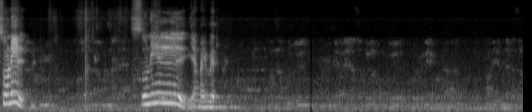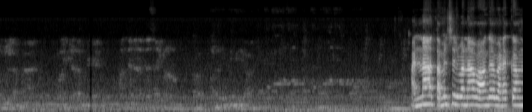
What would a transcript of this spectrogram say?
சுனில். சுனில் என் பையன் பேர். அண்ணா தமிழ் செல்வண்ணா வாங்க வணக்கம்.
